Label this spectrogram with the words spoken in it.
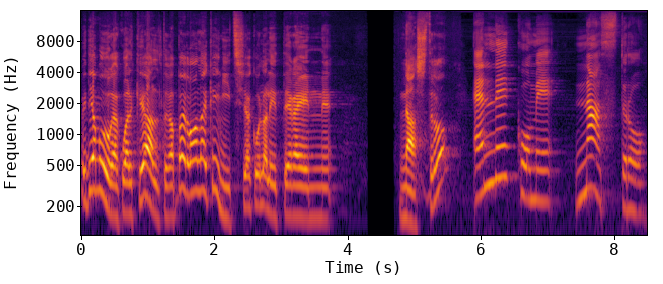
Vediamo ora qualche altra parola che inizia con la lettera N. Nastro, N come nastro,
